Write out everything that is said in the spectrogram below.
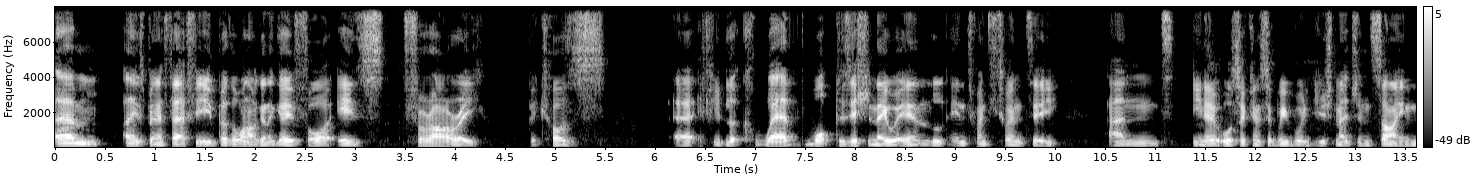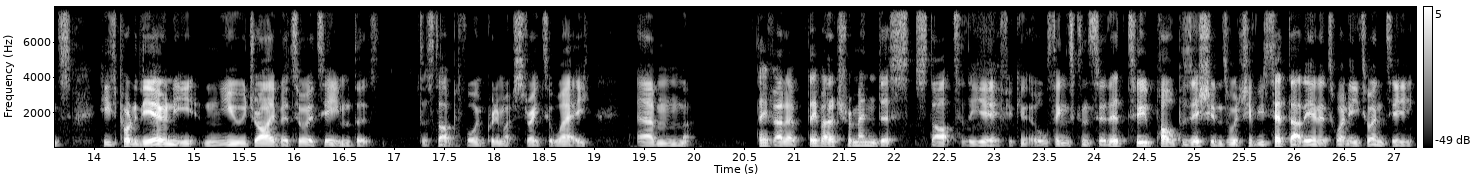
Um, I think it's been a fair few, but the one I'm going to go for is Ferrari because uh, if you look where what position they were in in 2020, and you know also consider we've already just mentioned Sainz. he's probably the only new driver to a team that that started performing pretty much straight away. Um, they've had a they've had a tremendous start to the year. If you can, all things considered, two pole positions. Which, if you said that at the end of 2020,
